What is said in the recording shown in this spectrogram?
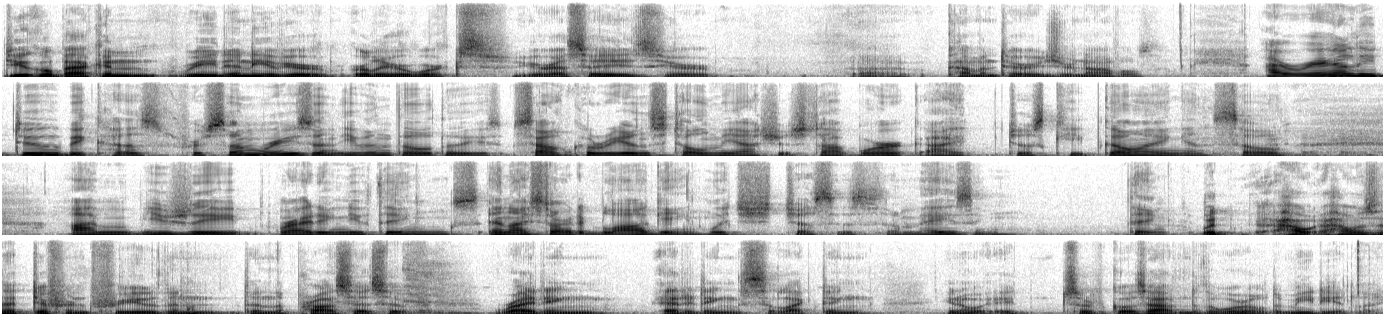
Do you go back and read any of your earlier works, your essays, your uh, commentaries, your novels? I rarely do because for some reason, even though the South Koreans told me I should stop work, I just keep going. And so I'm usually writing new things. And I started blogging, which just is an amazing thing. But how, how is that different for you than, than the process of writing, editing, selecting? You know, it sort of goes out into the world immediately.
